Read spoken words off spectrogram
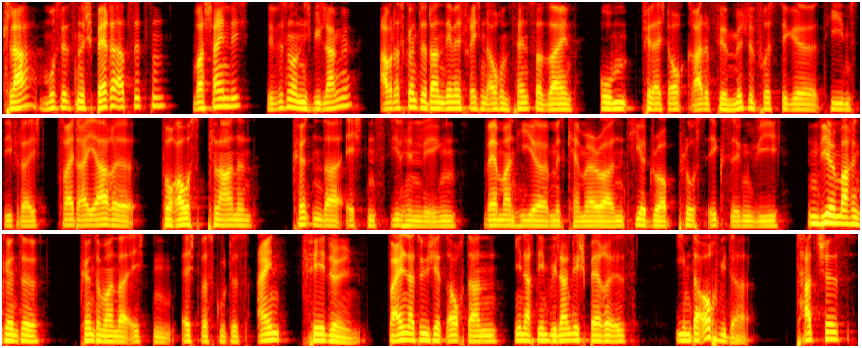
Klar, muss jetzt eine Sperre absitzen, wahrscheinlich. Wir wissen noch nicht wie lange. Aber das könnte dann dementsprechend auch ein Fenster sein, um vielleicht auch gerade für mittelfristige Teams, die vielleicht zwei, drei Jahre vorausplanen, könnten da echt einen Stil hinlegen. Wenn man hier mit Camera einen Teardrop plus X irgendwie einen Deal machen könnte, könnte man da echt, ein, echt was Gutes einfädeln. Weil natürlich jetzt auch dann, je nachdem wie lang die Sperre ist, ihm da auch wieder Touches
